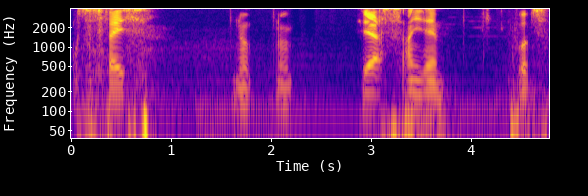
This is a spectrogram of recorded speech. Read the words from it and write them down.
What's his face? Nope, nope. Yes, I need him. Whoops.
